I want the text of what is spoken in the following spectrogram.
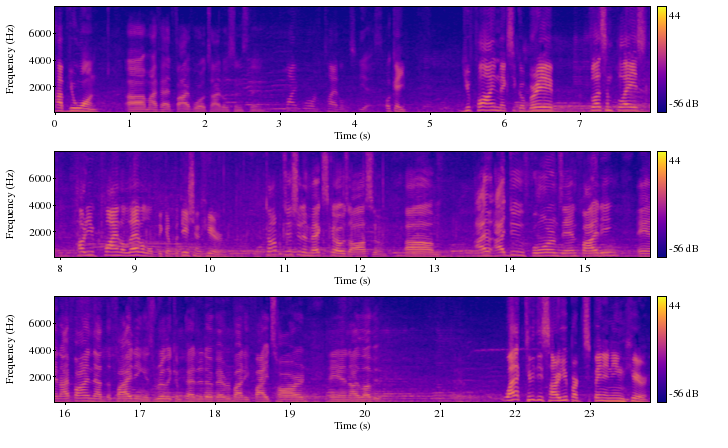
have you won? Um, I've had five world titles since then. Five world titles. Yes. Okay. You find Mexico very pleasant place. How do you find the level of the competition here? Competition in Mexico is awesome. Um, I, I do forms and fighting, and I find that the fighting is really competitive. Everybody fights hard, and I love it. What activities are you participating in here?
